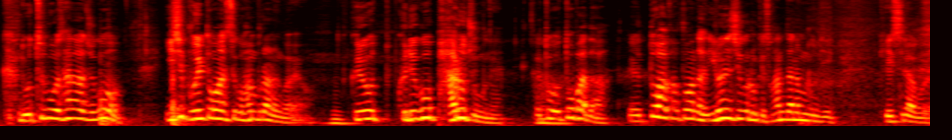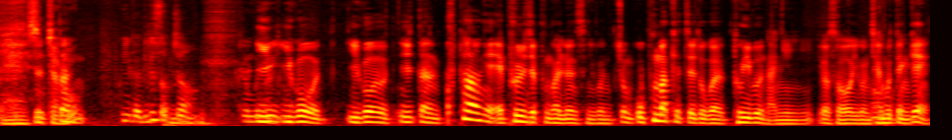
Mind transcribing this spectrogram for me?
그 노트북 사가지고 29일 동안 쓰고 환불하는 거예요. 음. 그리고 그리고 바로 주문해. 또또 받아. 또 하다 또 한다. 이런 식으로 계속 한다는 분이 케이스라고 해요. 에 진짜로? 그러니까 믿을 수 없죠. 그런 이. 이거 이거 일단 쿠팡의 애플 제품 관련해서 이건 좀 오픈마켓 제도가 도입은 아니어서 이건 잘못된 게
